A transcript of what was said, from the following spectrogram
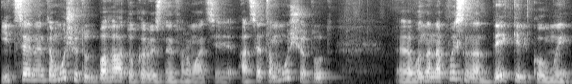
І це не тому, що тут багато корисної інформації, а це тому, що тут е, вона написана декількоми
